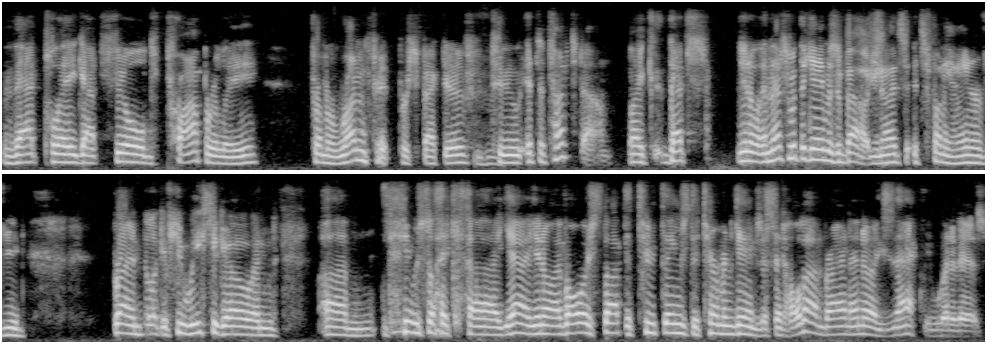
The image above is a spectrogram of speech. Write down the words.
that play got filled properly from a run fit perspective mm-hmm. to it's a touchdown. Like that's you know, and that's what the game is about. You know, it's it's funny. I interviewed Brian Billick a few weeks ago, and um, he was like, uh, yeah, you know, I've always thought the two things determine games. I said, hold on, Brian, I know exactly what it is.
